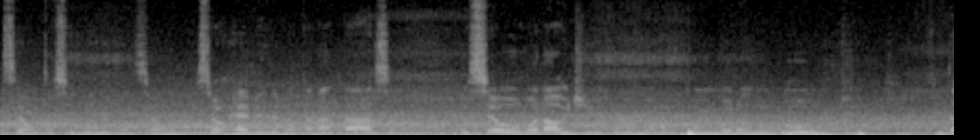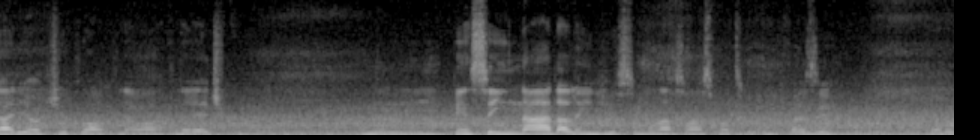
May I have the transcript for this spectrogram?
se é um torcedor levantando, se é, um, se é o Heber levantando a taça, ou se é o Ronaldinho comemorando, comemorando o gol de, que, que daria o título ao Atlético não, não, pensei em nada além disso em relação às fotos que eu tenho que fazer. Quero,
